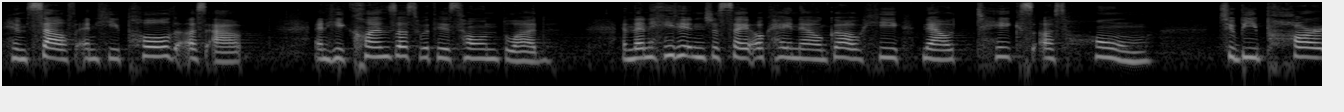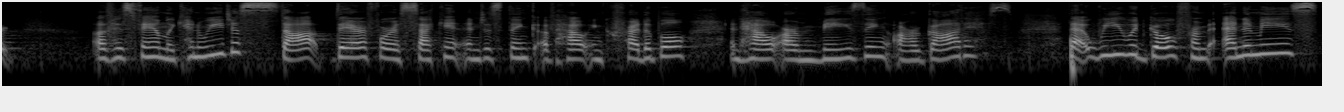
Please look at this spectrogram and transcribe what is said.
himself, and he pulled us out, and he cleansed us with his own blood. And then he didn't just say, Okay, now go. He now takes us home to be part of his family. Can we just stop there for a second and just think of how incredible and how amazing our God is? That we would go from enemies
